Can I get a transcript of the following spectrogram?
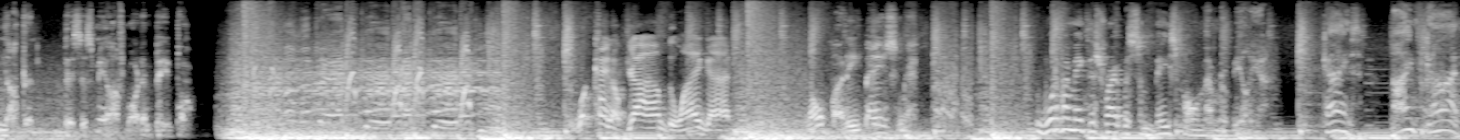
Nothing pisses me off more than people. What kind of job do I got? Nobody pays me. What if I make this right with some baseball memorabilia? Guys, I've got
